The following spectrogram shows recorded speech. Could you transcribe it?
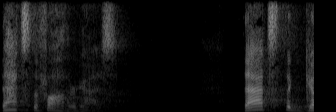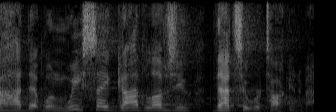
That's the father, guys. That's the God that when we say God loves you, that's who we're talking about.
